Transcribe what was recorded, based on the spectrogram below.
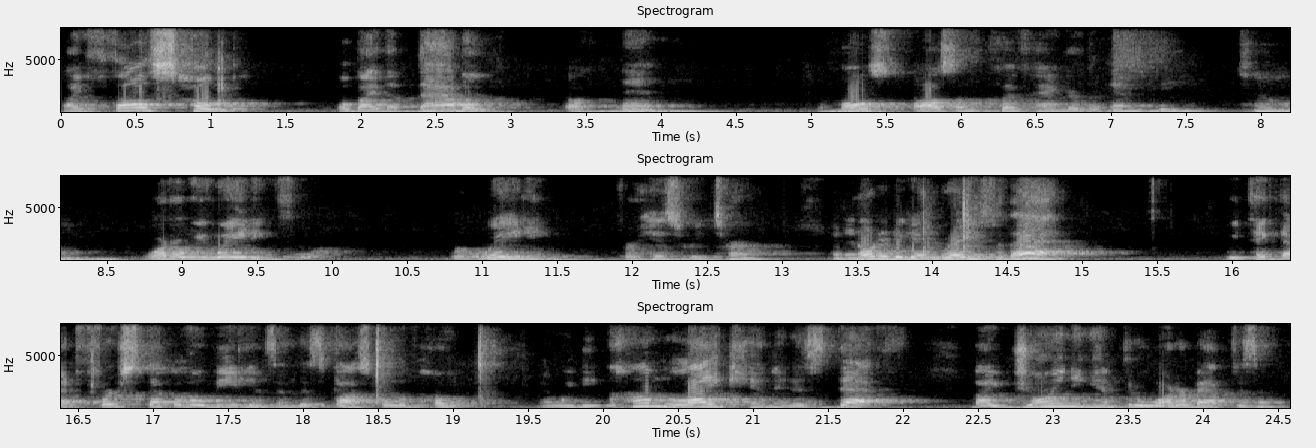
by false hope or by the babble of men. The most awesome cliffhanger, the empty tomb. What are we waiting for? We're waiting for his return. And in order to get ready for that, we take that first step of obedience in this gospel of hope and we become like him in his death by joining him through water baptism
